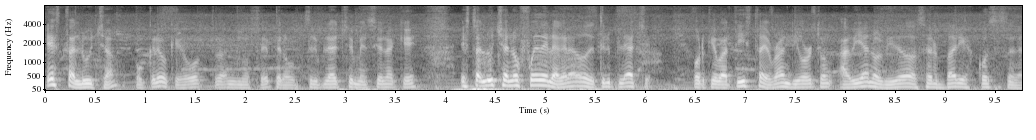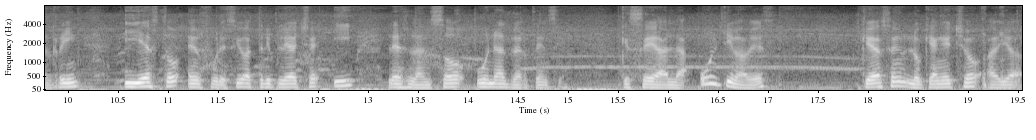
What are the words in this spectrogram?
Esta lucha, o creo que otra, no sé, pero Triple H menciona que esta lucha no fue del agrado de Triple H, porque Batista y Randy Orton habían olvidado hacer varias cosas en el ring y esto enfureció a Triple H y les lanzó una advertencia, que sea la última vez que hacen lo que han hecho allá.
